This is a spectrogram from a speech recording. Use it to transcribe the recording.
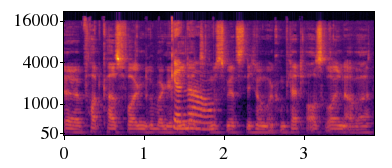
äh, Podcast-Folgen drüber geredet. Genau. Müssen wir jetzt nicht nochmal komplett ausrollen, aber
